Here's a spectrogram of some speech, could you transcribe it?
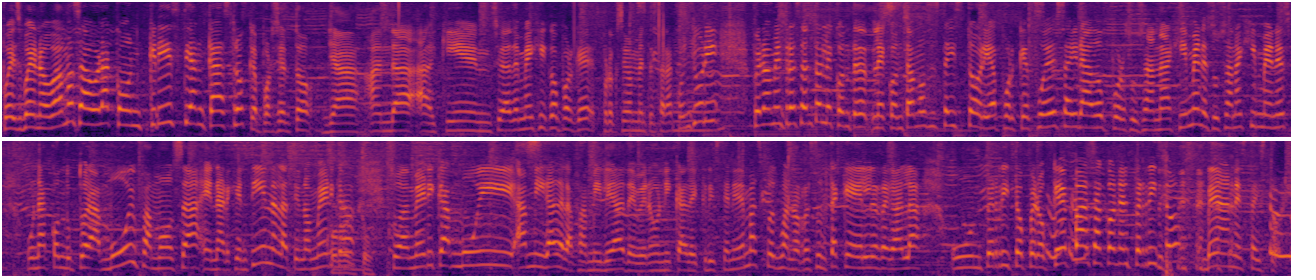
Pues bueno, vamos ahora con Cristian Castro, que por cierto ya anda aquí en Ciudad de México porque próximamente estará con Yuri. Pero mientras tanto le, le contamos esta historia porque fue desairado por Susana Jiménez. Susana Jiménez, una conductora muy famosa en Argentina, Latinoamérica, Sudamérica, muy amiga de la familia de Verónica, de Cristian y demás. Pues bueno, resulta que él le regala un perrito, pero ¿qué pasa con el perrito? Vean esta historia.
